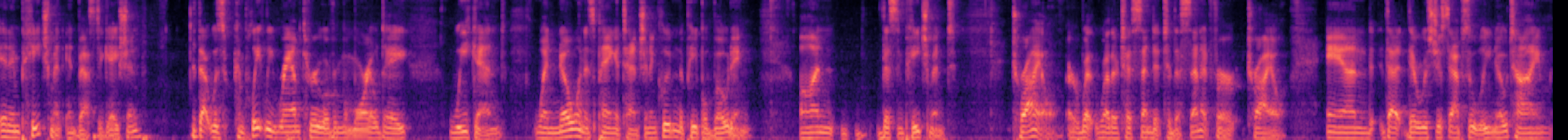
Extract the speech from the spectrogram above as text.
an impeachment investigation that was completely rammed through over Memorial Day weekend when no one is paying attention, including the people voting on this impeachment trial or wh- whether to send it to the Senate for trial. And that there was just absolutely no time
